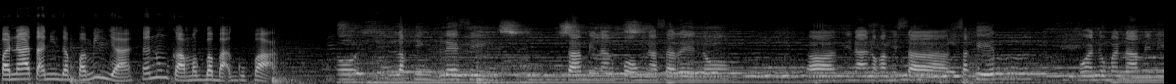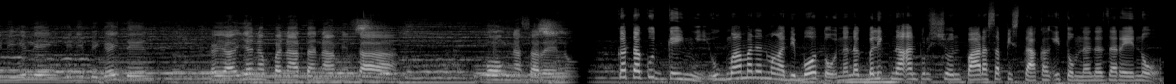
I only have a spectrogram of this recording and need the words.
panataan nindang pamilya na nungka magbabago pa. So, laking blessings sa amin ng poong Nazareno. Ah, inaano kami sa sakit, kung ano man namin inihiling, binibigay din. Kaya yan ang panata namin sa poong Nazareno. Katakod kay ni, ugmama ng mga deboto na nagbalik na ang prosesyon para sa pistakang itom na Nazareno,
